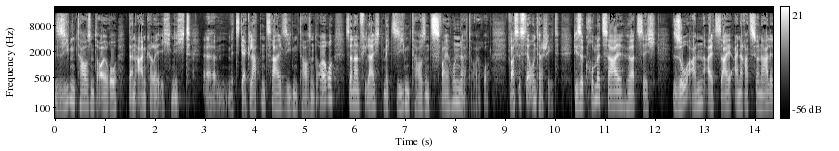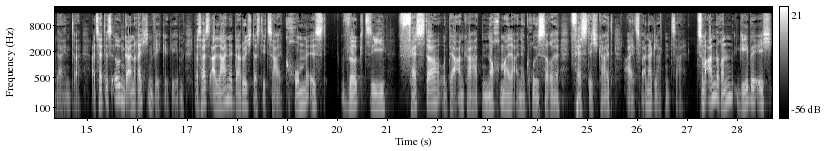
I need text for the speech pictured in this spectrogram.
7000 Euro. Dann ankere ich nicht ähm, mit der glatten Zahl 7000 Euro, sondern vielleicht mit 7200 Euro. Was ist der Unterschied? Diese krumme Zahl hört sich so an, als sei eine Rationale dahinter, als hätte es irgendeinen Rechenweg gegeben. Das heißt, alleine dadurch, dass die Zahl krumm ist, wirkt sie fester und der Anker hat nochmal eine größere Festigkeit als bei einer glatten Zahl. Zum anderen gebe ich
